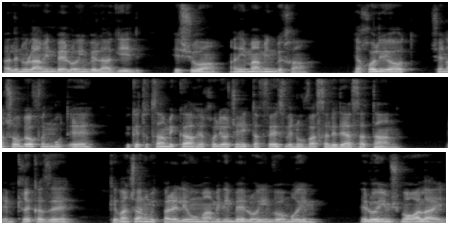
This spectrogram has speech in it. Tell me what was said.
עלינו להאמין באלוהים ולהגיד, ישוע, אני מאמין בך. יכול להיות שנחשוב באופן מוטעה, וכתוצאה מכך יכול להיות שניתפס ונובס על ידי השטן. במקרה כזה, כיוון שאנו מתפללים ומאמינים באלוהים ואומרים, אלוהים שמור עליי,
